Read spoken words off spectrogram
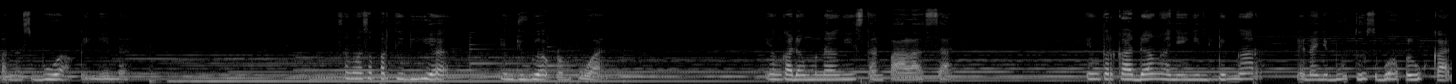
karena sebuah keinginan. Sama seperti dia yang juga perempuan yang kadang menangis tanpa alasan, yang terkadang hanya ingin didengar dan hanya butuh sebuah pelukan.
